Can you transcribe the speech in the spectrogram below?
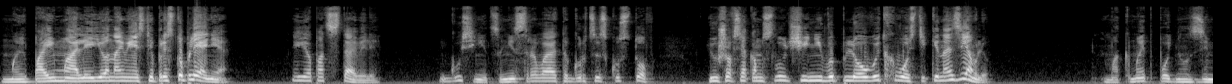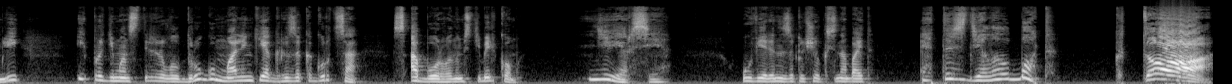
Мы поймали ее на месте преступления!» Ее подставили. Гусеница не срывает огурцы с кустов и уж во всяком случае не выплевывает хвостики на землю. Макмед поднял с земли и продемонстрировал другу маленький огрызок огурца с оборванным стебельком. «Диверсия», — уверенно заключил Ксенобайт. «Это сделал бот». «Кто?»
